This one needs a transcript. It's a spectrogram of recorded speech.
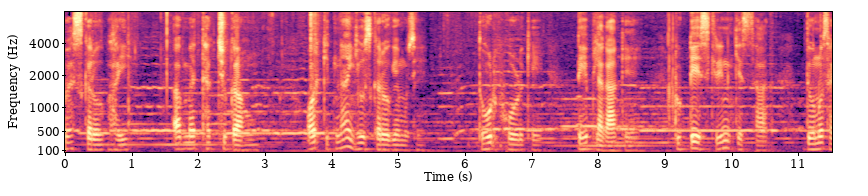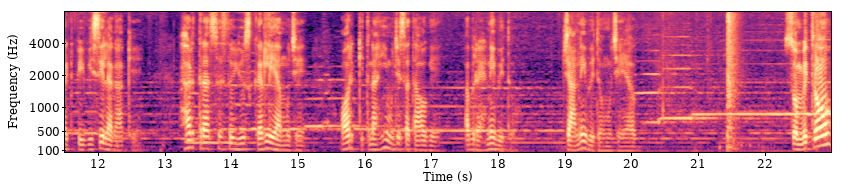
बस करो भाई। अब मैं थक चुका हूँ। और कितना यूज़ करोगे मुझे? तोड़ फोड़ के टेप लगा के टूटे स्क्रीन के साथ दोनों साइड पीवीसी लगा के। हर तरह से तो यूज़ कर लिया मुझे। और कितना ही मुझे सताओगे। अब रहने भी दो। जाने भी दो मुझे अब। सो so, मित्रों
